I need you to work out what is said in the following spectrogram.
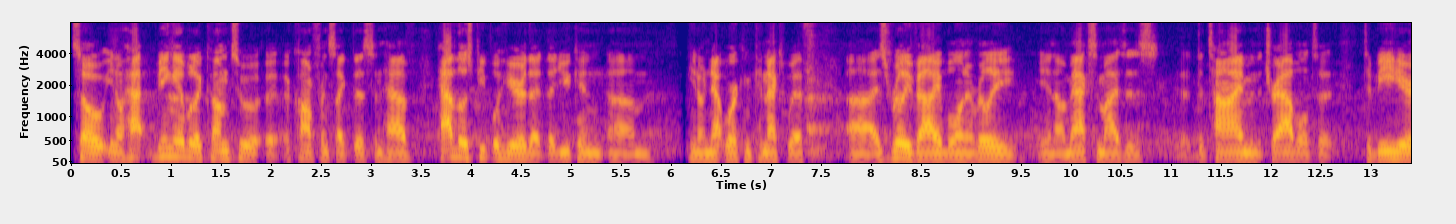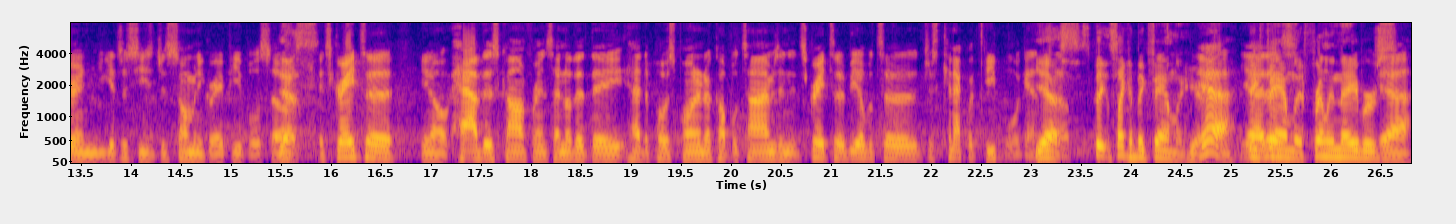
So, you know, ha- being able to come to a, a, conference like this and have have those people here that, that you can, um, you know, network and connect with uh, is really valuable, and it really, you know, maximizes the time and the travel to to be here, and you get to see just so many great people. So, yes. it's great to you know have this conference. I know that they had to postpone it a couple times, and it's great to be able to just connect with people again. Yes, so. it's, big, it's, like a big family here. Yeah, yeah, big family, is. friendly neighbors, yeah,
